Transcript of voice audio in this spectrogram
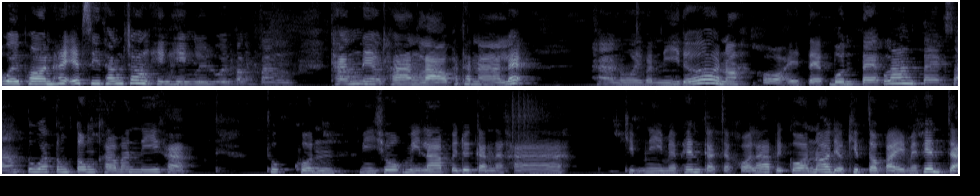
อวยพรให้ FC ทั้งช่องเฮงๆรวยๆปังๆ ทั้งแนวทางลาวพัฒนาและฮานอยวันนี้เด้อเนาะขอให้แตกบนแตกล่างแตกสามตัวตรงๆค่ะวันนี้ค่ะ ทุกคนมีโชคมีลาบไปด้วยกันนะคะ คลิปนี้แม่เพ่นก็จะขอลาไปก่อนเนาะเดี๋ยวคลิปต่อไปแม่เพ่นจะ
